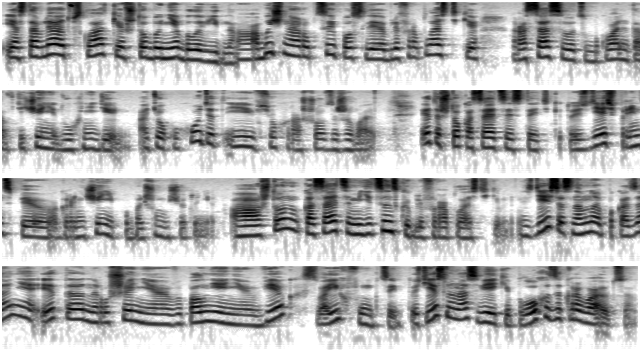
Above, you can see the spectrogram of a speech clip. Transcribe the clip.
и оставляют в складке, чтобы не было видно. Обычно рубцы после блефаропластики рассасываются буквально там в течение двух недель. Отек уходит и все хорошо заживает. Это что касается эстетики. То есть здесь, в принципе, ограничений по большому счету нет. А что касается медицинской блефаропластики? Здесь основное показание – это нарушение выполнения век своих функций. То есть если у нас веки плохо закрываются,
